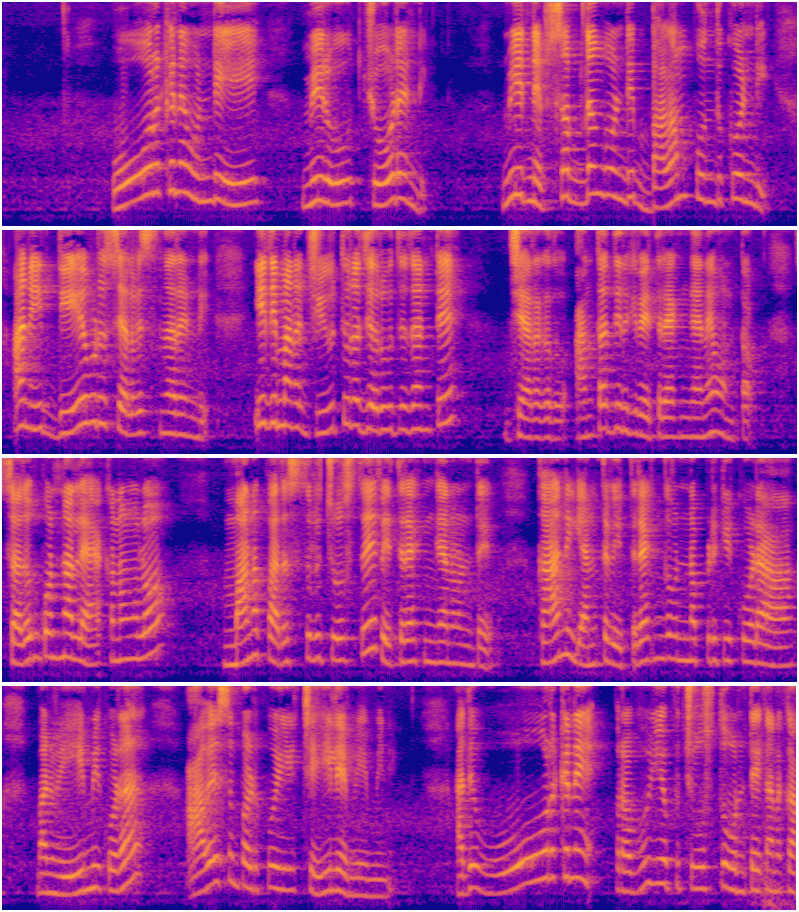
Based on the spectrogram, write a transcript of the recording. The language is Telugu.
ఊరకనే ఉండి మీరు చూడండి. మీరు నిశ్శబ్దంగా ఉండి బలం పొందుకోండి. అని దేవుడు సెలవిస్తున్నారండి. ఇది మన జీవితంలో జరుగుతుందంటే జరగదు. అంతా దీనికి వ్యతిరేకంగానే ఉంటాం. చదువుకుంటున్న లేఖనంలో మన పరిస్థితులు చూస్తే వ్యతిరేకంగానే ఉంటాయి. కానీ ఎంత వ్యతిరేకంగా ఉన్నప్పటికీ కూడా మనం ఏమీ కూడా ఆవేశం పడిపోయి చేయలేము ఏమీని అదే ఊరకనే ప్రభు వైపు చూస్తూ ఉంటే కనుక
